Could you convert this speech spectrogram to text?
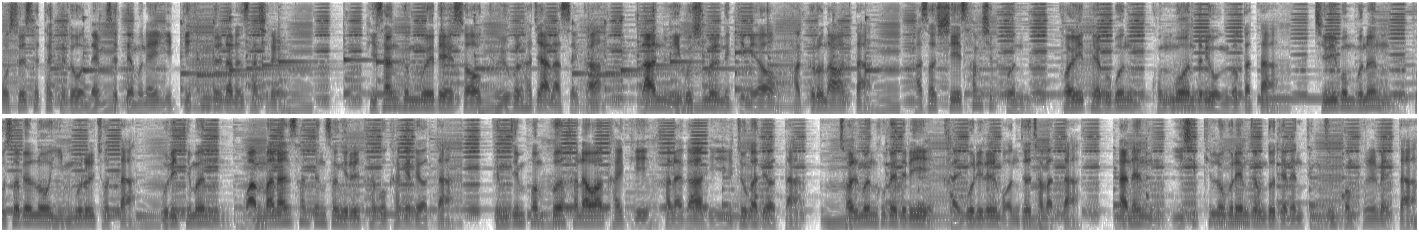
옷을 세탁해도 냄새 때문에 입기 힘들다는 사실을 비상근무에 대해서 교육을 하지 않았을까? 난 위구심을 느끼며 밖으로 나왔다. 5시 30분. 거의 대부분 공무원들이 온 것 같다. 지휘본부는 부서별로 임무를 줬다. 우리 팀은 완만한 산등성이를 타고 가게 되었다. 등진 펌프 하나와 갈퀴 하나가 일조가 되었다. 젊은 후배들이 갈고리를 먼저 잡았다. 나는 20kg 정도 되는 등진 펌프를 맸다.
